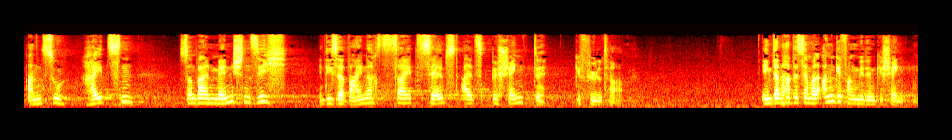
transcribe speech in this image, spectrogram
anzuheizen, sondern weil Menschen sich in dieser Weihnachtszeit selbst als Beschenkte gefühlt haben. Irgendwann hat es ja mal angefangen mit den Geschenken.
